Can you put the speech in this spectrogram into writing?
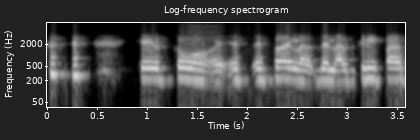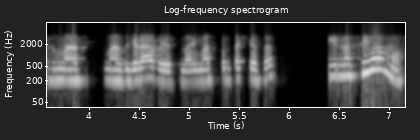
que es como es, esta de, de las gripas más, más graves, ¿no? hay más contagiosas, y nos íbamos,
